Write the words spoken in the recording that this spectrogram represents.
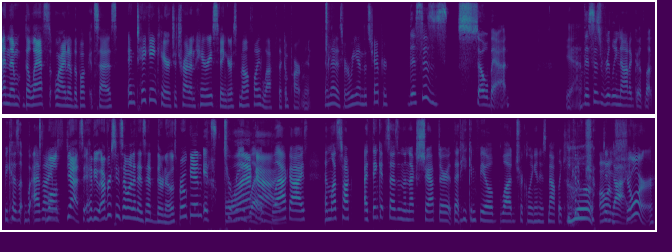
and then the last line of the book it says, "In taking care to tread on Harry's fingers, Malfoy left the compartment." And that is where we end this chapter. this is so bad. Yeah. This is really not a good look because as I Well, yes. Have you ever seen someone that has had their nose broken? it's terrible. Black eye. Black eyes. And let's talk. I think it says in the next chapter that he can feel blood trickling in his mouth. Like he could have choked Oh, and I'm died. sure.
